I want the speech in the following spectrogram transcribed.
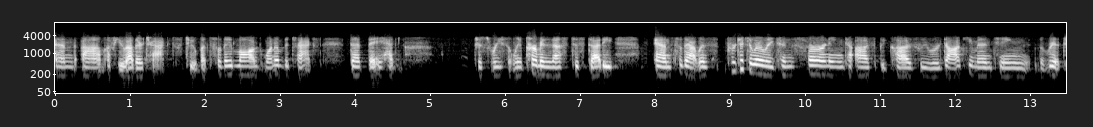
and um, a few other tracts too. But so they logged one of the tracts that they had just recently permitted us to study. And so that was particularly concerning to us because we were documenting the rich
